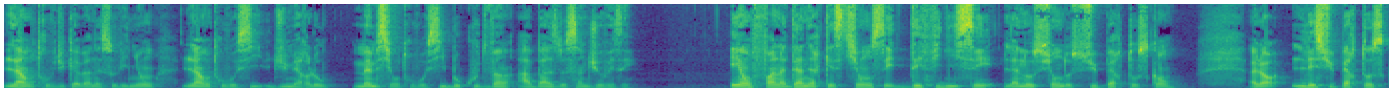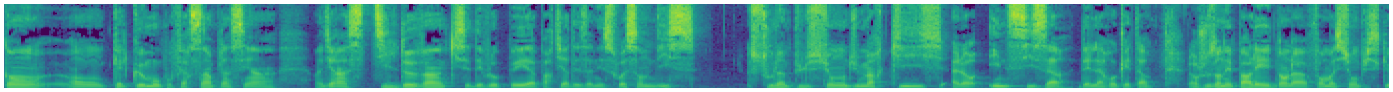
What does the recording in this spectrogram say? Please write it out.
là, on trouve du Cabernet Sauvignon, là, on trouve aussi du Merlot, même si on trouve aussi beaucoup de vins à base de Sangiovese. Et enfin, la dernière question, c'est définissez la notion de super toscan. Alors, les super toscans, en quelques mots pour faire simple, hein, c'est un, on va dire un style de vin qui s'est développé à partir des années 70 sous l'impulsion du marquis alors Incisa della Roqueta. Alors je vous en ai parlé dans la formation puisque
